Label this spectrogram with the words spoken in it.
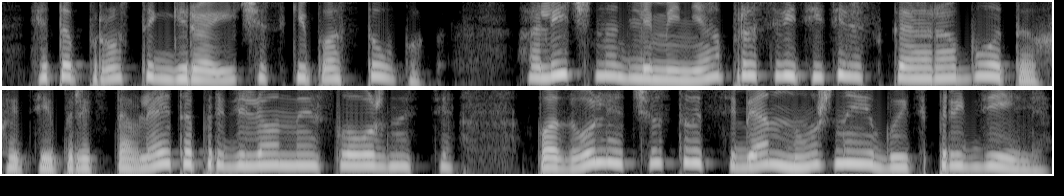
— это просто героический поступок а лично для меня просветительская работа, хоть и представляет определенные сложности, позволит чувствовать себя нужной и быть пределе.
